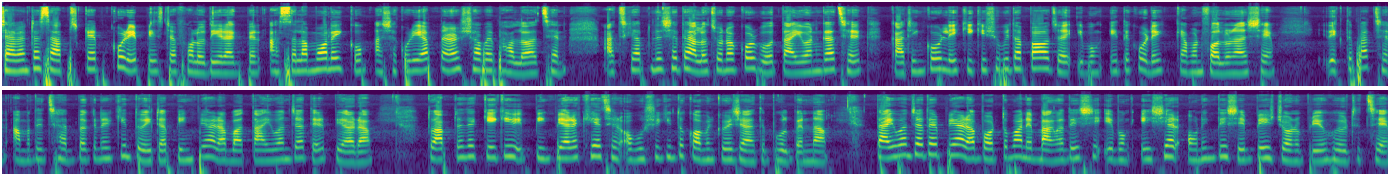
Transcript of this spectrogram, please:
চ্যানেলটা সাবস্ক্রাইব করে পেজটা ফলো দিয়ে রাখবেন। আসসালামু আলাইকুম। আশা করি আপনারা সবাই ভালো আছেন। আজকে আপনাদের সাথে আলোচনা করব তাইওয়ান গাছের কাটিং করলে কি কি সুবিধা পাওয়া যায় এবং এতে করে কেমন ফলন আসে। দেখতে পাচ্ছেন, আমাদের ছাদ বাগানের কিন্তু এটা পিঙ্ক পেয়ারা বা তাইওয়ান জাতের পেয়ারা। তো আপনাদের কে কে পিঙ্ক পেয়ারা খেয়েছেন অবশ্যই কিন্তু কমেন্ট করে জানাতে ভুলবেন না। তাইওয়ান জাতের পেয়ারা বর্তমানে বাংলাদেশে এবং এশিয়ার অনেক দেশে বেশ জনপ্রিয় হয়ে উঠেছে।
